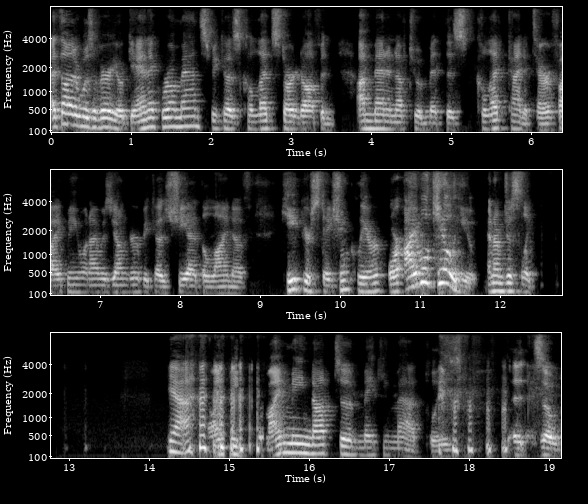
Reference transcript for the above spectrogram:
i thought it was a very organic romance because colette started off and i'm man enough to admit this colette kind of terrified me when i was younger because she had the line of keep your station clear or i will kill you and i'm just like yeah. remind, me, remind, me, not to make you mad, please. Uh, so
